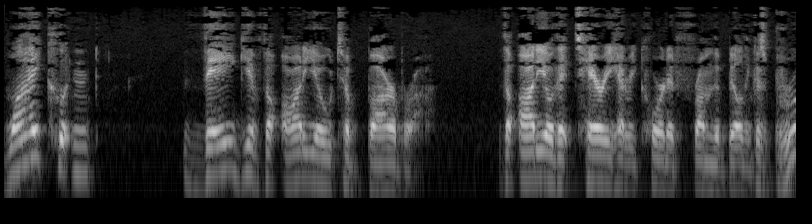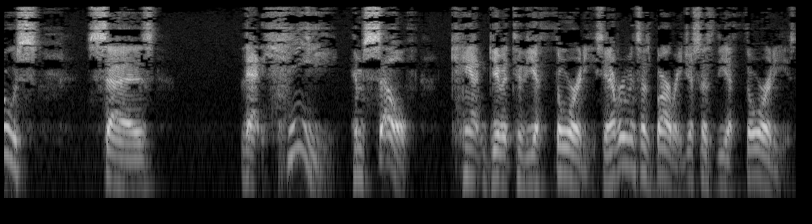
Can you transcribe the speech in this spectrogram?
Why couldn't they give the audio to Barbara? The audio that Terry had recorded from the building. Because Bruce says that he himself can't give it to the authorities. He never even says Barbara, he just says the authorities.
